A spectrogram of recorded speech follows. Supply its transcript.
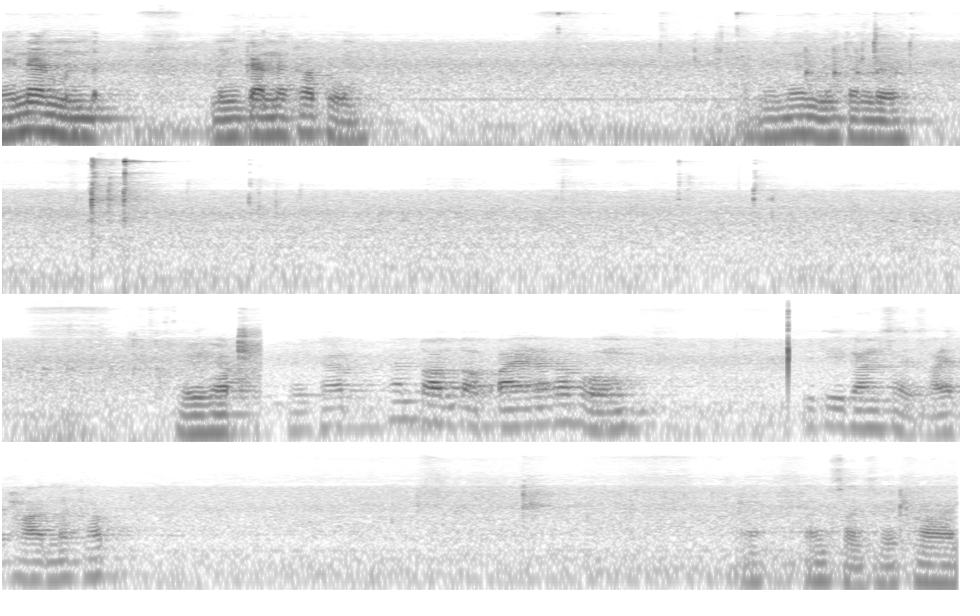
ให้แน่นเหมือนเหมือนกันนะครับผมขันให้แน่นเหมือนกันเลยนี่ครับนี่ครับ ขั้นตอนต่อไปนะครับผม วิธีการใส่สายพานนะครับการใส่สายพาน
